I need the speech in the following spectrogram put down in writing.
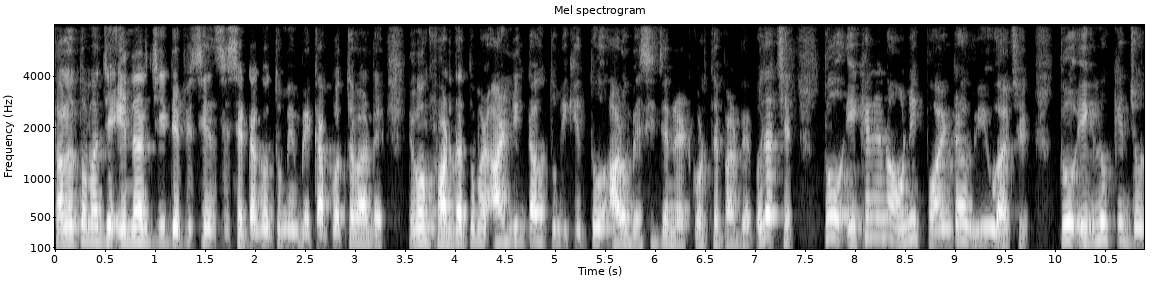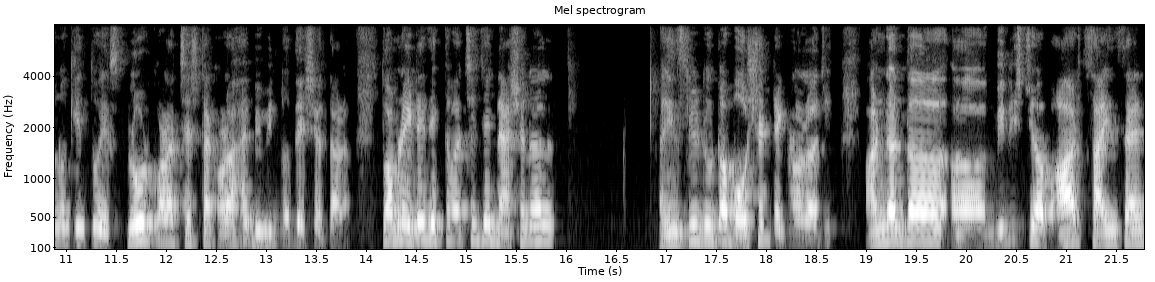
তাহলে তোমার যে এনার্জি ডেফিসিয়েন্সি সেটাকেও তুমি মেকআপ করতে পারবে এবং ফার্দার তোমার আর্নিংটাও তুমি কিন্তু আরও বেশি জেনারেট করতে পারবে বুঝাচ্ছে তো এখানে না অনেক পয়েন্ট অফ ভিউ আছে, তো এগুলোকে জন্য কিন্তু এক্সপ্লোর করার চেষ্টা করা হয় বিভিন্ন দেশের দ্বারা। তো আমরা এটাই দেখতে পাচ্ছি যে national Institute of Ocean Technology under the uh, Ministry of Earth Science and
